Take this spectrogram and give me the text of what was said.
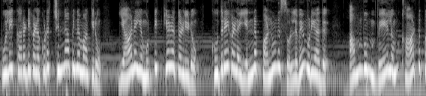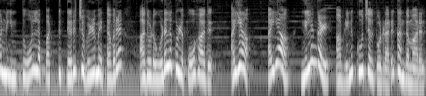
புலி கரடிகளை கூட சின்ன பின்னமாக்கிரும். யானைய முட்டி கீழே தள்ளிடும். குதிரைகளை என்ன பண்ணுன்னு சொல்லவே முடியாது. அம்பும் வேலும் காட்டு பண்ணியின் தோல்ல பட்டு தெரிச்சு விழுமே தவிர அதோட உடலுக்குள்ள போகாது. ஐயா ஐயா நில்லுங்கள் அப்படின்னு கூச்சல் போடுறாரு கந்தமாறன்.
